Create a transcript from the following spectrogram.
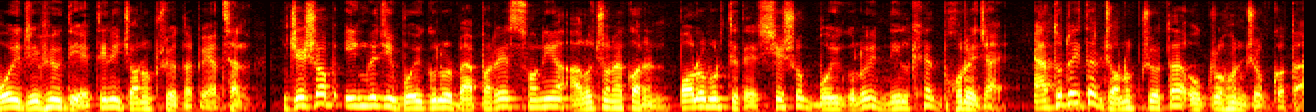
বই রিভিউ দিয়ে তিনি জনপ্রিয়তা পেয়েছেন। যেসব ইংরেজি বইগুলোর ব্যাপারে সোনিয়া আলোচনা করেন, পরবর্তীতে সেসব বইগুলোই নীলক্ষেত ভরে যায়। এতটাই তার জনপ্রিয়তা ও গ্রহণযোগ্যতা।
